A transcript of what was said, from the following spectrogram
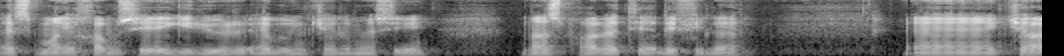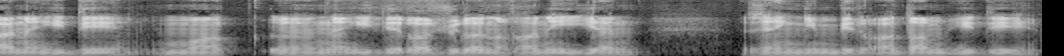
Esma-i Hamse'ye giriyor Ebun kelimesi. Nasb haleti elif ile. E, kâne idi e, ne idi? Racülen ganiyen zengin bir adam idi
